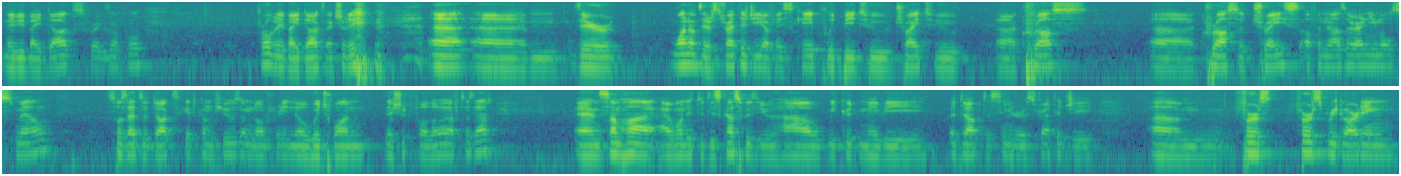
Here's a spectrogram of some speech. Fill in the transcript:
maybe by dogs, for example, probably by dogs actually, uh, um, they're one of their strategy of escape would be to try to uh, cross uh, cross a trace of another animal's smell, so that the dogs get confused and don't really know which one they should follow after that. And somehow I wanted to discuss with you how we could maybe adopt a similar strategy. Um, first, first regarding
